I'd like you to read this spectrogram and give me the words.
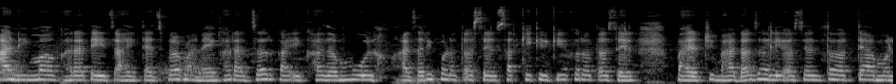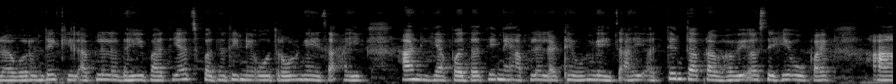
आणि मग घरात यायचं आहे. त्याचप्रमाणे घरात जर का एखादं मूल आजारी पडत असेल सारखी किरकिर करत असेल बाहेरची बाधा झाली असेल तर त्या मुलावरून देखील आपल्याला दही भात याच पद्धतीने उतरवून घ्यायचा आहे आणि या पद्धतीने आपल्याला ठेवून घ्यायचं आहे. अत्यंत प्रभावी असे हे उपाय आ,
